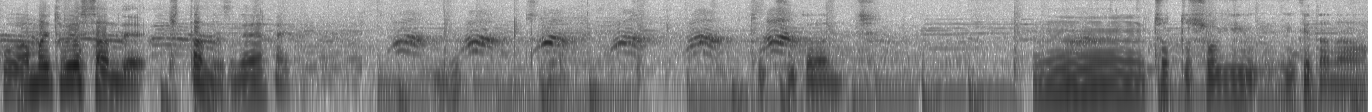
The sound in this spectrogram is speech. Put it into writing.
こうあんまり飛び出したんで切ったんですね。あはい。途中からうーんちょっと将棋受けたな。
